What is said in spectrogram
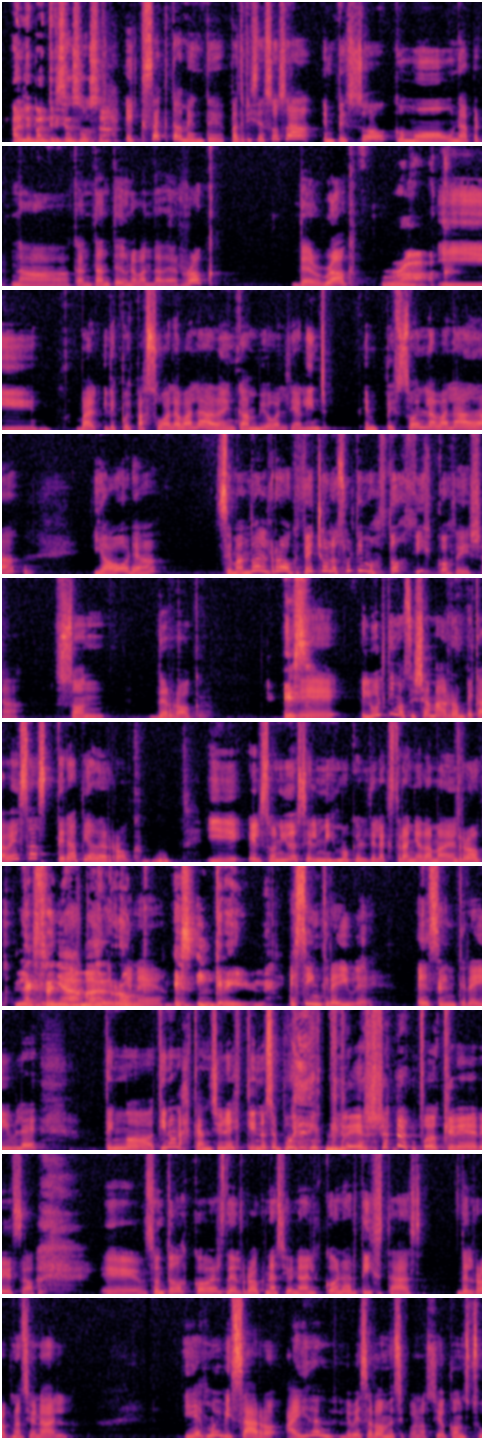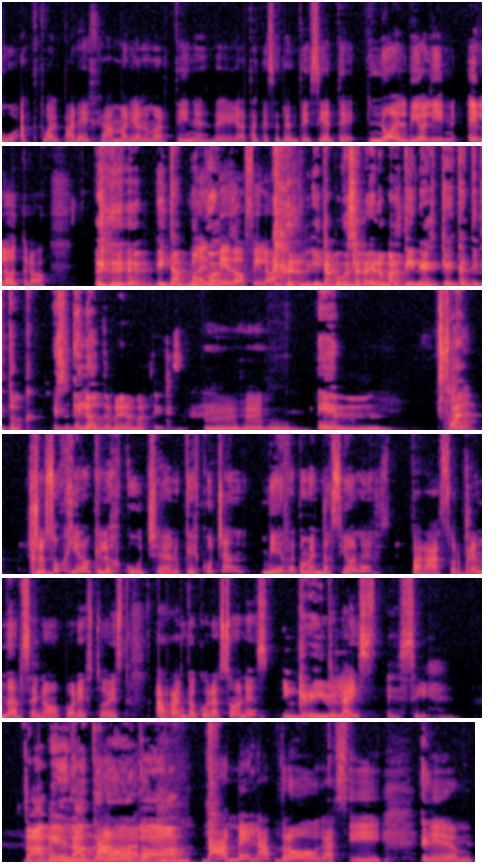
al de Patricia Sosa. Exactamente. Patricia Sosa empezó como una, cantante de una banda de rock, de rock, Rock. y, y después pasó a la balada. En cambio, Valeria Lynch empezó en la balada y ahora se mandó al rock. De hecho, los últimos dos discos de ella son de rock. Es, Eh, el último se llama Rompecabezas, Terapia de Rock. Y el sonido es el mismo que el de La extraña dama del rock. la extraña dama del rock tiene- es increíble. Es increíble. Es increíble. Tengo, tiene unas canciones que no se pueden creer. Yo no puedo creer eso. Eh, son todos covers del rock nacional con artistas del rock nacional. Y es muy bizarro. Ahí debe ser donde se conoció con su actual pareja, Mariano Martínez, de Ataque 77. No el violín, el otro. y No tampoco el pedófilo. y tampoco es el Mariano Martínez que está en TikTok. Es el otro Mariano Martínez. Em, Son- a- a- Yo sugiero que lo escuchen, que escuchen mis recomendaciones para sorprenderse, ¿no? Por esto es Arranca Corazones, Increíble. que la hice, eh, sí. Dame la droga. Dame la droga, sí. Eh, Em,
